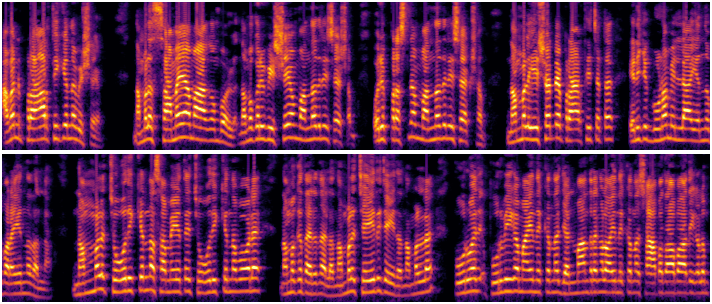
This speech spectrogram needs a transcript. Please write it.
അവൻ പ്രാർത്ഥിക്കുന്ന വിഷയം. നമ്മൾ സമയമാകുമ്പോൾ നമുക്കൊരു വിഷയം വന്നതിന് ശേഷം ഒരു പ്രശ്നം വന്നതിന് ശേഷം നമ്മൾ ഈശ്വരനെ പ്രാർത്ഥിച്ചിട്ട് എനിക്ക് ഗുണമില്ല എന്ന് പറയുന്നതല്ല. നമ്മൾ ചോദിക്കുന്ന സമയത്ത് ചോദിക്കുന്ന പോലെ നമുക്ക് തരുന്നതല്ല. നമ്മൾ ചെയ്ത് ചെയ്ത് നമ്മളുടെ പൂർവ പൂർവികമായി നിൽക്കുന്ന ജന്മാന്തരങ്ങളുമായി നിൽക്കുന്ന ശാപതാപാദികളും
